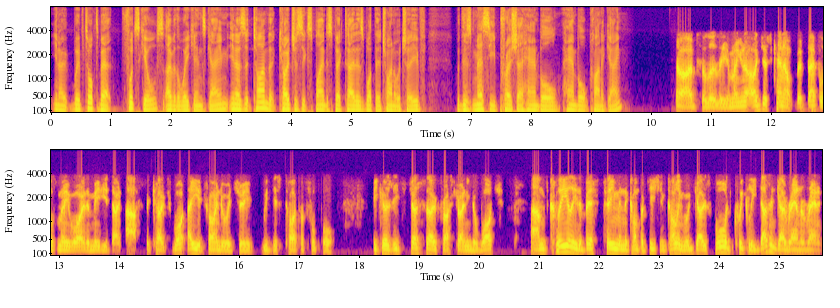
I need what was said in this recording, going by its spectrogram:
you know, we've talked about foot skills over the weekend's game. You know, is it time that coaches explain to spectators what they're trying to achieve with this messy pressure handball handball kind of game? Oh, absolutely. I mean, I just cannot. It baffles me why the media don't ask the coach what are you trying to achieve with this type of football, because it's just so frustrating to watch. Um, clearly, the best team in the competition, Collingwood, goes forward quickly, doesn't go round and round in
